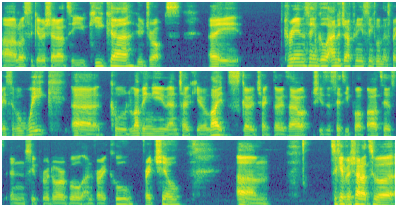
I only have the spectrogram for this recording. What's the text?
Uh, I'll also give a shout out to Yukika, who dropped a Korean single and a Japanese single in the space of a week uh, called Loving You and Tokyo Lights. Go check those out. She's a city pop artist and super adorable and very cool, very chill. Um, to give a shout out to uh,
